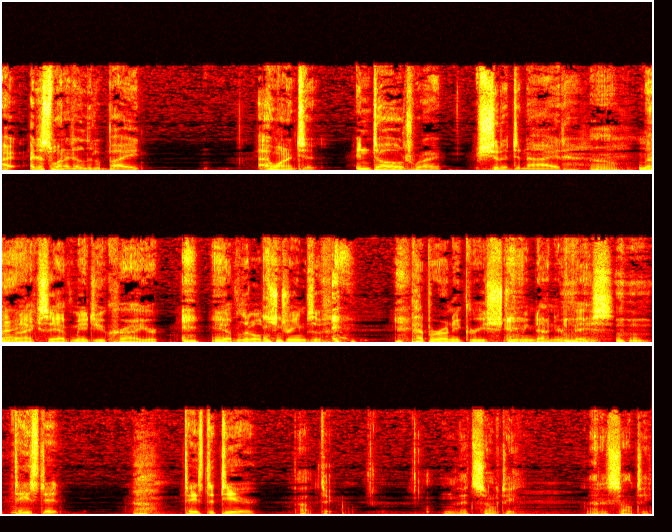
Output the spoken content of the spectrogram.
I, I just wanted a little bite. I wanted to indulge what I should have denied. Oh, Melvin, I say I've made you cry. You're you have little streams of pepperoni grease streaming down your face. Taste it. Taste a tear. I'll take. That's salty. That is salty.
